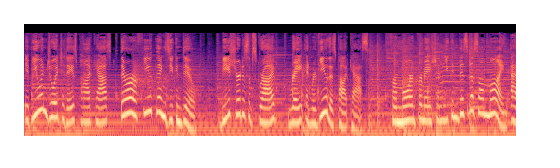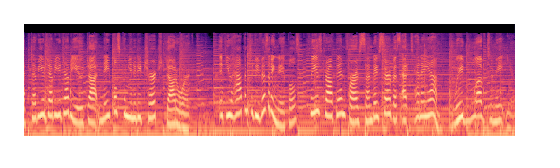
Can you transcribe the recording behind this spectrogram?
If you enjoyed today's podcast, there are a few things you can do. Be sure to subscribe, rate, and review this podcast. For more information, you can visit us online at www.naplescommunitychurch.org. If you happen to be visiting Naples, please drop in for our Sunday service at 10 a.m. We'd love to meet you.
